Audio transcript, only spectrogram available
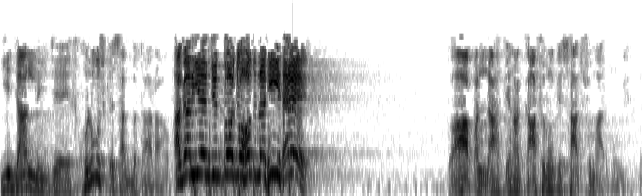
یہ جان لیجیے، خلوص کے ساتھ بتا رہا ہوں۔ اگر یہ جد و جہد نہیں ہے، تو آپ اللہ کے ہاں کافروں کے ساتھ شمار ہوں گے۔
